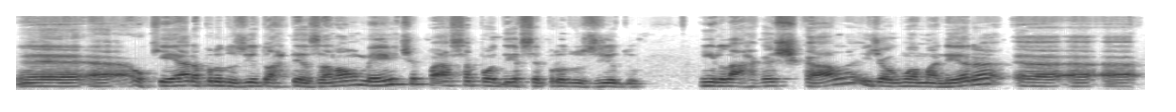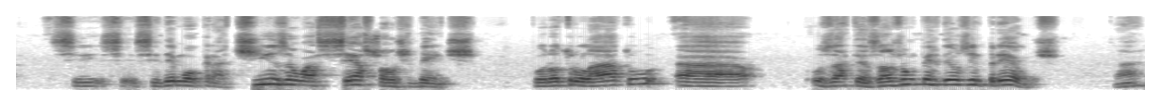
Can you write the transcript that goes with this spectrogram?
é, é, o que era produzido artesanalmente passa a poder ser produzido em larga escala e, de alguma maneira, é, é, se, se, se, democratiza o acesso aos bens. Por outro lado, os artesãos vão perder os empregos. Né?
